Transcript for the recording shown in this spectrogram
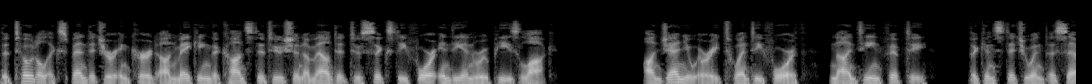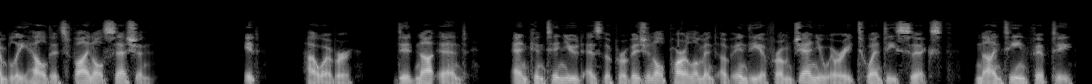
The total expenditure incurred on making the constitution amounted to 64 Indian rupees lakh. On January 24, 1950, the Constituent Assembly held its final session. However, did not end, and continued as the Provisional Parliament of India from January 26, 1950,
